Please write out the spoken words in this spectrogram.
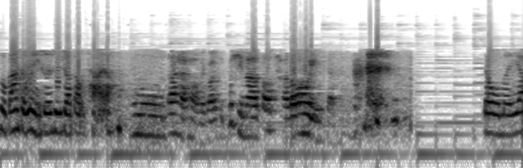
我刚刚才问你说是不是要倒茶呀？嗯，但还好没关系。不行啊，倒茶的话会影响。那我们要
